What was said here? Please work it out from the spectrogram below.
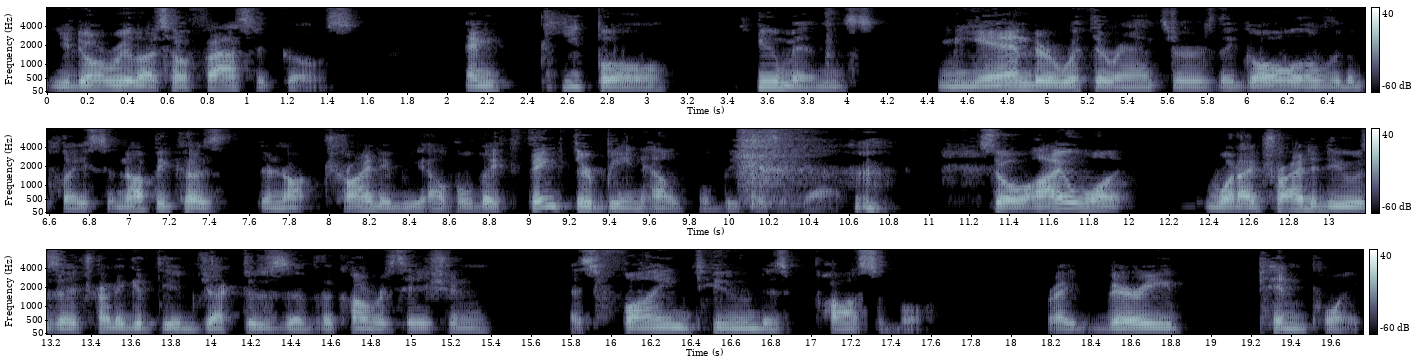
you don't realize how fast it goes. And people humans meander with their answers. They go all over the place, and not because they're not trying to be helpful. They think they're being helpful because of that. so I want what I try to do is I try to get the objectives of the conversation as fine tuned as possible, right? Very pinpoint,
